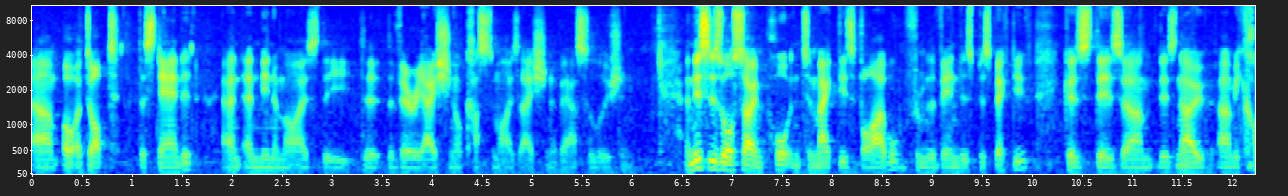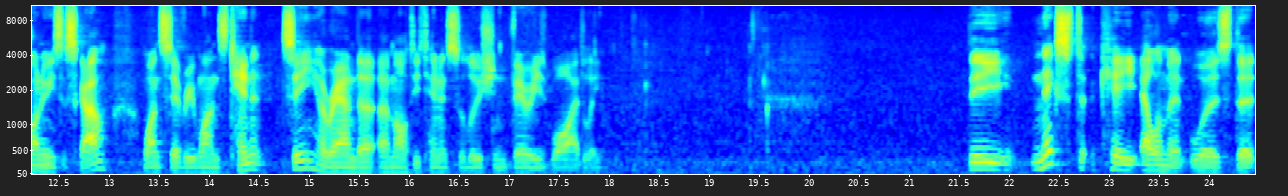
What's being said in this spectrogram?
um, or adopt the standard and, and minimise the, the, the, variation or customisation of our solution. And this is also important to make this viable from the vendor's perspective because there's, um, there's no um, economies of scale once everyone's tenancy around a, a multi-tenant solution varies widely. The next key element was that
